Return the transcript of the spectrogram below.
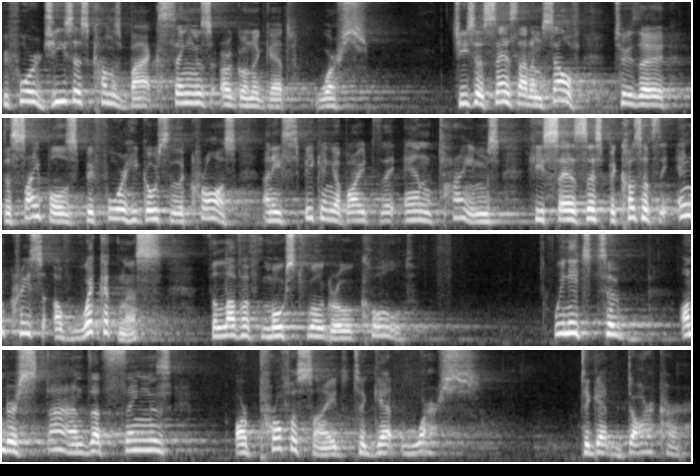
Before Jesus comes back, things are going to get worse. Jesus says that himself to the disciples before he goes to the cross and he's speaking about the end times, he says this because of the increase of wickedness, the love of most will grow cold. We need to understand that things are prophesied to get worse, to get darker.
